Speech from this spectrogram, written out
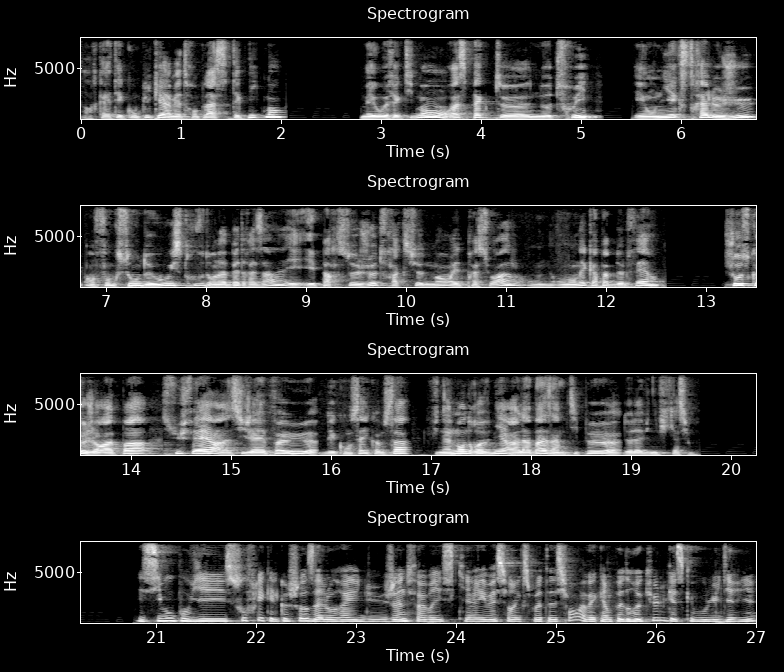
alors qui a été compliqué à mettre en place techniquement, mais où effectivement on respecte euh, notre fruit et on y extrait le jus en fonction de où il se trouve dans la baie de raisin, et, par ce jeu de fractionnement et de pressurage, on en est capable de le faire. Chose que j'aurais pas su faire si j'avais pas eu des conseils comme ça, finalement de revenir à la base un petit peu de la vinification. Et si vous pouviez souffler quelque chose à l'oreille du jeune Fabrice qui arrivait sur l'exploitation, avec un peu de recul, qu'est-ce que vous lui diriez?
